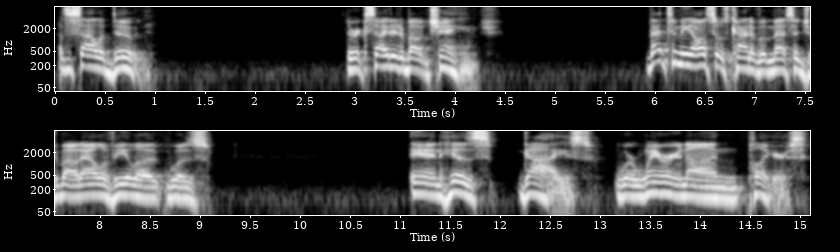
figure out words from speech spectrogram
That's a solid dude. They're excited about change. That to me also is kind of a message about Al Avila was and his guys were wearing on players.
